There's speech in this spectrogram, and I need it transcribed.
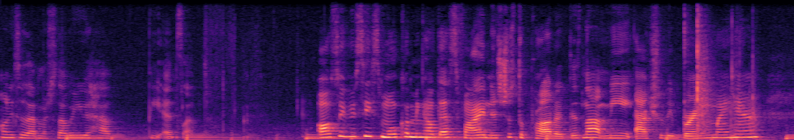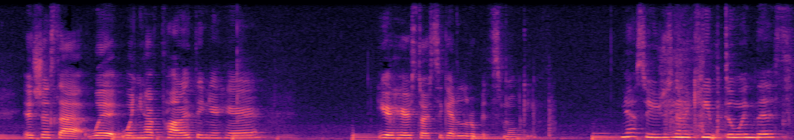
Only so that much. That way you have the ends left. Also if you see smoke coming out that's fine. It's just a product. It's not me actually burning my hair. It's just that with when you have product in your hair your hair starts to get a little bit smoky. Yeah, so you're just gonna keep doing this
